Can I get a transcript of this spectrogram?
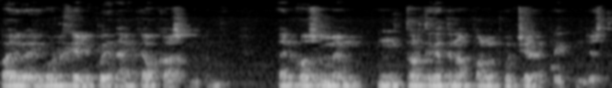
వారి వారి ఊళ్ళకి వెళ్ళిపోయేదానికి అవకాశం ఉంటుంది. దానికోసం మేము త్వరితగతిన పనులు పూర్తి చేయడానికి ప్రయత్నం చేస్తాం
